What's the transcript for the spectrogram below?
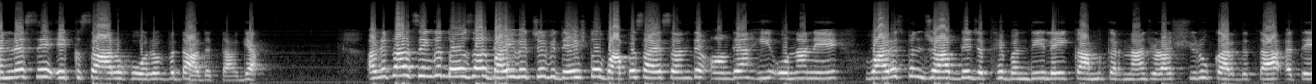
ਐਨਐਸਏ 1 ਸਾਲ ਹੋਰ ਵਧਾ ਦਿੱਤਾ ਗਿਆ। ਅਮਰਿਤਪਾਲ ਸਿੰਘ 2022 ਵਿੱਚ ਵਿਦੇਸ਼ ਤੋਂ ਵਾਪਸ ਆਏ ਸਨ ਤੇ ਆਉਂਦਿਆਂ ਹੀ ਉਹਨਾਂ ਨੇ ਵਾਰਿਸ ਪੰਜਾਬ ਦੇ ਜਥੇਬੰਦੀ ਲਈ ਕੰਮ ਕਰਨਾ ਜਿਹੜਾ ਸ਼ੁਰੂ ਕਰ ਦਿੱਤਾ ਅਤੇ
